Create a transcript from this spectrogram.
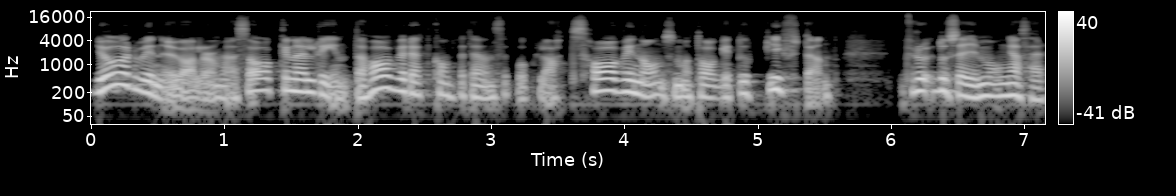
Gör vi nu alla de här sakerna eller inte? Har vi rätt kompetenser på plats? Har vi någon som har tagit uppgiften? För då säger många så här,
